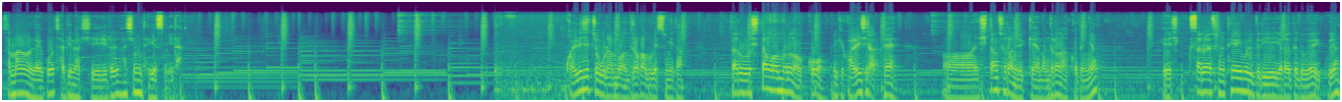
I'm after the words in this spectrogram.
3만원을 내고 자비 낚시를 하시면 되겠습니다. 관리실 쪽으로 한번 들어가 보겠습니다. 따로 식당 건물은 없고 이렇게 관리실 앞에 어, 식당처럼 이렇게 만들어 놨거든요. 식사를 할 수 있는 테이블들이 여러 대 놓여 있고요.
